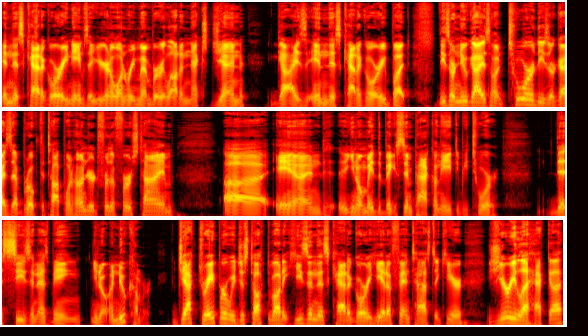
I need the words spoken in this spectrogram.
in this category, names that you're going to want to remember, a lot of next gen guys in this category, but these are new guys on tour. These are guys that broke the top 100 for the first time uh, and, you know, made the biggest impact on the ATP tour this season as being, you know, a newcomer. Jack Draper, we just talked about it. He's in this category. He had a fantastic year. Jiri Lehecka,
